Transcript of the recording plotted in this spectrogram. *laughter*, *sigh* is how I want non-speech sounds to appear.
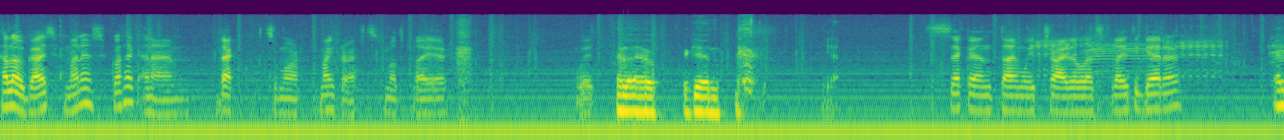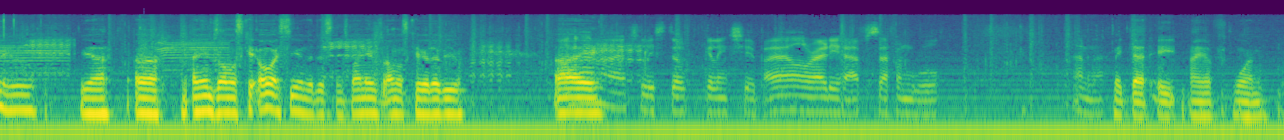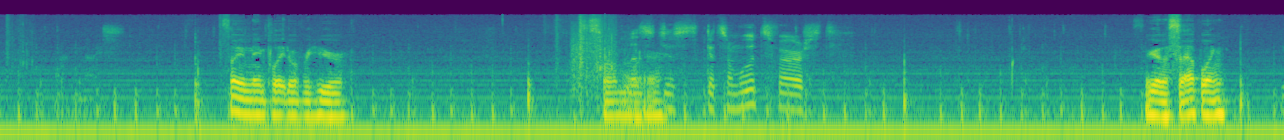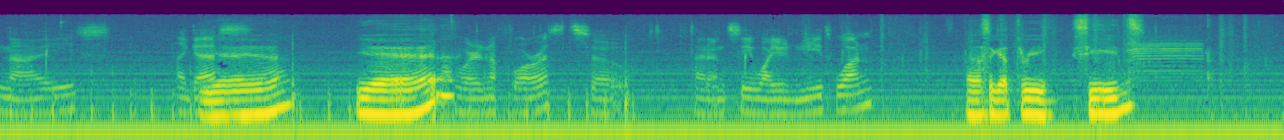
Hello guys, my name is Kotek and I'm back with some more Minecraft multiplayer with Hello again. *laughs* yeah. second time we tried a let's play together. Hello. Yeah. Uh, my name's almost. K- oh, I see you in the distance. My name's almost KW. I'm actually still killing sheep. I already have seven wool. I don't know. Make that eight. I have one. Nice. Saw your nameplate over here. Somewhere. Let's just get some woods first. I got a sapling. Nice. I guess. Yeah. Yeah. We're in a forest, so I don't see why you need one. I also got three seeds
